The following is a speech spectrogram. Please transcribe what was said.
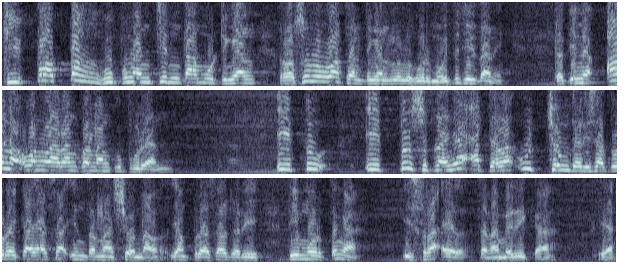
dipotong hubungan cintamu dengan Rasulullah dan dengan leluhurmu. Itu ceritanya Jadi ini anak wong larang konang kuburan itu itu sebenarnya adalah ujung dari satu rekayasa internasional yang berasal dari Timur Tengah, Israel dan Amerika ya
